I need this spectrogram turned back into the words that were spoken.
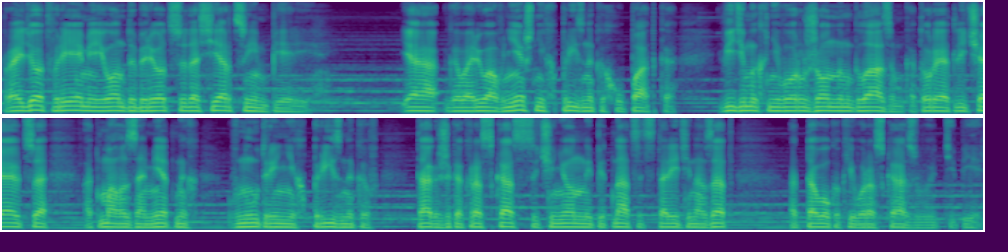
Пройдет время, и он доберется до сердца империи. Я говорю о внешних признаках упадка – видимых невооруженным глазом, которые отличаются от малозаметных внутренних признаков, так же, как рассказ, сочиненный 15 столетий назад, от того, как его рассказывают теперь.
